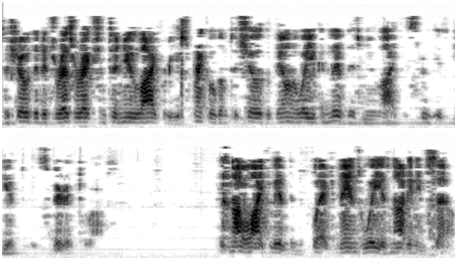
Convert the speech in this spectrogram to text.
to show that it's resurrection to new life or you sprinkle them to show that the only way you can live this new life is through His gift of His Spirit to us. It's not a life lived in the flesh. Man's way is not in himself.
